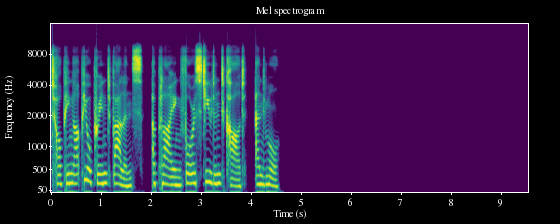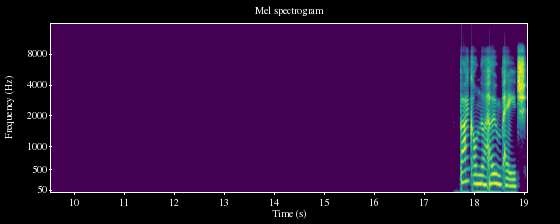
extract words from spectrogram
topping up your print balance, applying for a student card, and more. Back on the home page,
